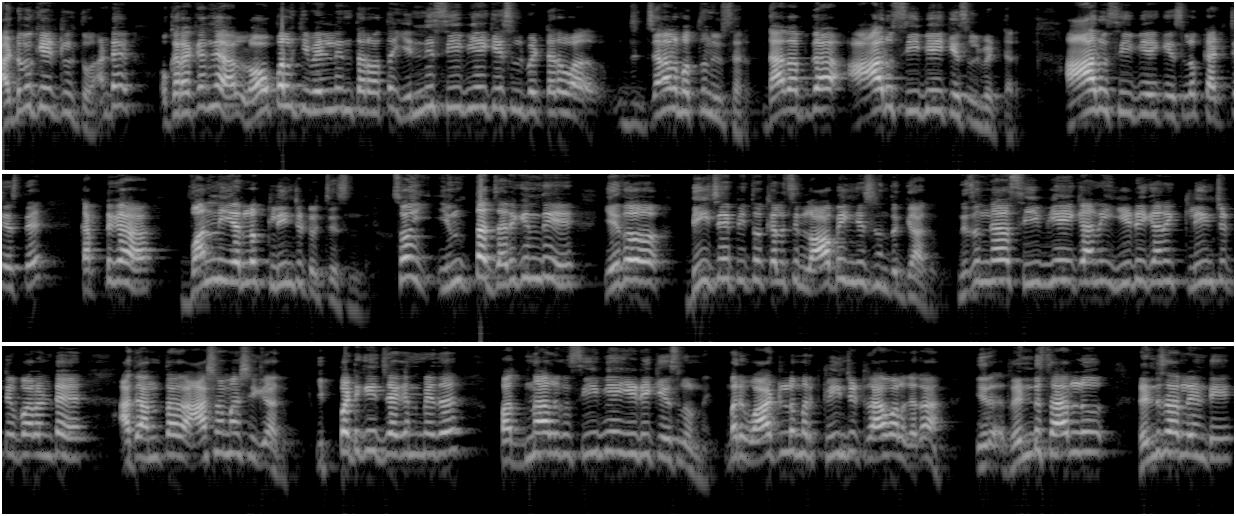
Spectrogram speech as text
అడ్వకేట్లతో అంటే ఒక రకంగా లోపలికి వెళ్ళిన తర్వాత ఎన్ని సిబిఐ కేసులు పెట్టారో జనాలు మొత్తం చూశారు. దాదాపుగా ఆరు సిబిఐ కేసులు పెట్టారు. ఆరు సిబిఐ కేసులో కట్ చేస్తే కరెక్ట్గా వన్ ఇయర్లో క్లీన్ చిట్ వచ్చేసింది. సో ఇంత జరిగింది ఏదో బీజేపీతో కలిసి లాబింగ్ చేసినందుకు కాదు. నిజంగా సిబిఐ కానీ ఈడీ కానీ క్లీన్ చిట్ ఇవ్వాలంటే అది అంత ఆషామాషి కాదు. ఇప్పటికీ జగన్ మీద పద్నాలుగు సిబిఐ ఈడీ కేసులు ఉన్నాయి. మరి వాటిలో మరి క్లీన్ చిట్ రావాలి కదా? రెండు సార్లు రెండు సార్లు ఏంటి?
